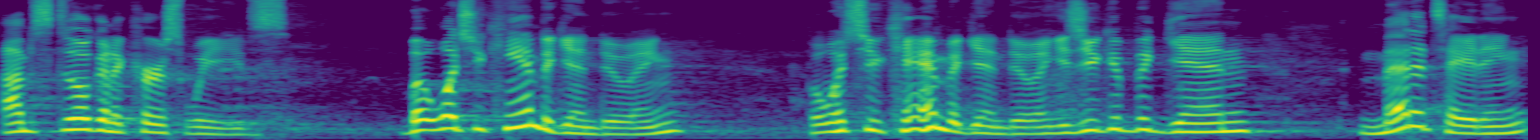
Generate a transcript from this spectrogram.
I'm still going to curse weeds. But what you can begin doing but what you can begin doing is you can begin meditating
